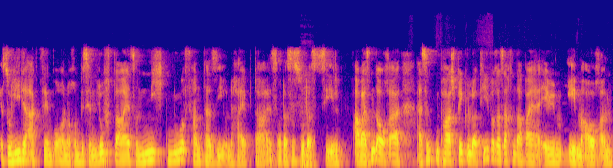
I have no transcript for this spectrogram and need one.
solide Aktien, wo auch noch ein bisschen Luft da ist und nicht nur Fantasie und Hype da ist. Und das ist so das Ziel. Aber es sind auch, äh, es sind ein paar spekulativere Sachen dabei, eben, eben auch ähm,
